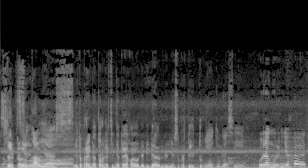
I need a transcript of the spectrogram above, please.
circle, circle yes. Itu predator gak sih jatuhnya kalau udah di dalam dunia seperti itu? Iya juga sih. Urang-urang jahat.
